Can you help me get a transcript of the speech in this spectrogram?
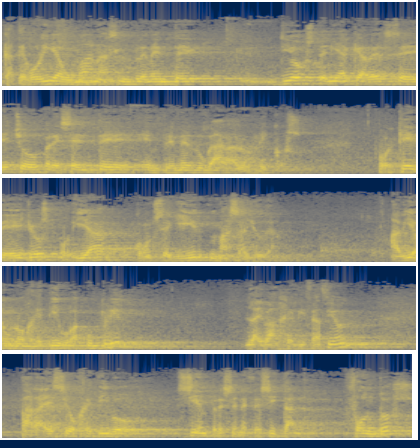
categoría humana simplemente, Dios tenía que haberse hecho presente en primer lugar a los ricos, porque de ellos podía conseguir más ayuda. Había un objetivo a cumplir, la evangelización. Para ese objetivo siempre se necesitan fondos,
